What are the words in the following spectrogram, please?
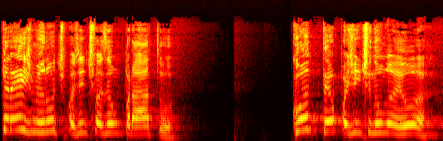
Três minutos para a gente fazer um prato. Quanto tempo a gente não ganhou?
